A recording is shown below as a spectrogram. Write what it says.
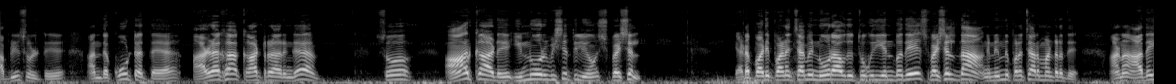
அப்படின்னு சொல்லிட்டு அந்த கூட்டத்தை அழகாக காட்டுறாருங்க. ஸோ ஆற்காடு இன்னொரு விஷயத்துலையும் ஸ்பெஷல் எடப்பாடி பழனிசாமி நூறாவது தொகுதி என்பதே ஸ்பெஷல் தான் அங்கே நின்று பிரச்சாரம் பண்ணுறது ஆனால் அதை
